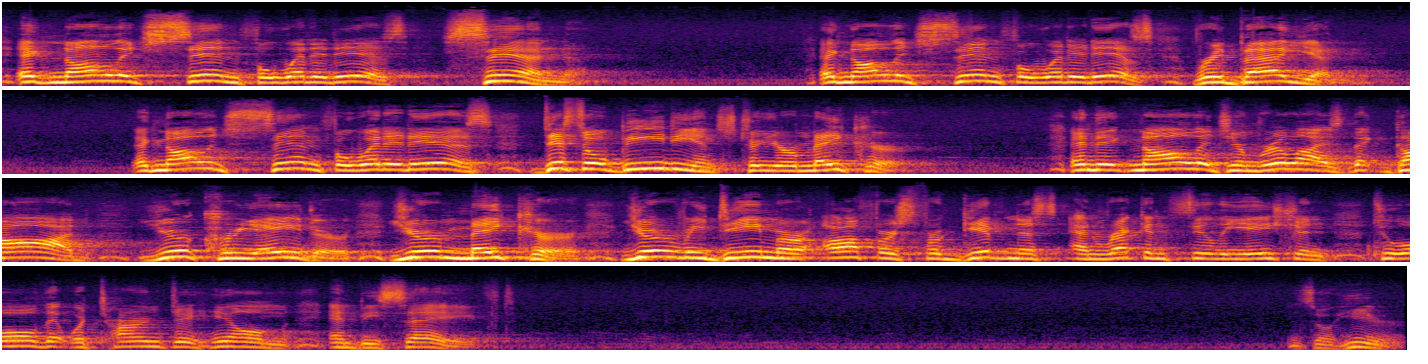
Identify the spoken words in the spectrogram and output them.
acknowledge sin for what it is sin. Acknowledge sin for what it is rebellion. Acknowledge sin for what it is disobedience to your Maker. And acknowledge and realize that God, your Creator, your Maker, your Redeemer, offers forgiveness and reconciliation to all that would turn to Him and be saved. And so here,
